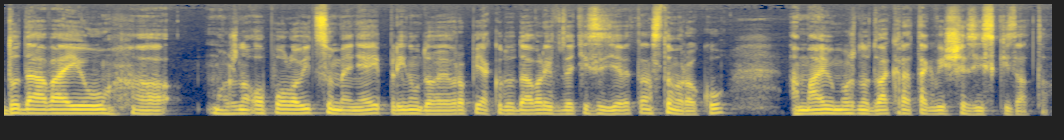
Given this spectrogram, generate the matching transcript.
dodávajú možno o polovicu menej plynu do Európy, ako dodávali v 2019 roku a majú možno dvakrát tak vyššie zisky za to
